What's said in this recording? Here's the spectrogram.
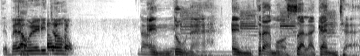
Te esperamos, Negrito. En Duna, entramos a la cancha.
